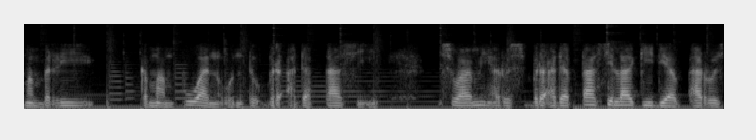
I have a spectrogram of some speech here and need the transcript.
memberi kemampuan untuk beradaptasi suami harus beradaptasi lagi dia harus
